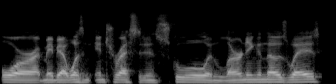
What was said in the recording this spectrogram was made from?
or maybe I wasn't interested in school and learning in those ways,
